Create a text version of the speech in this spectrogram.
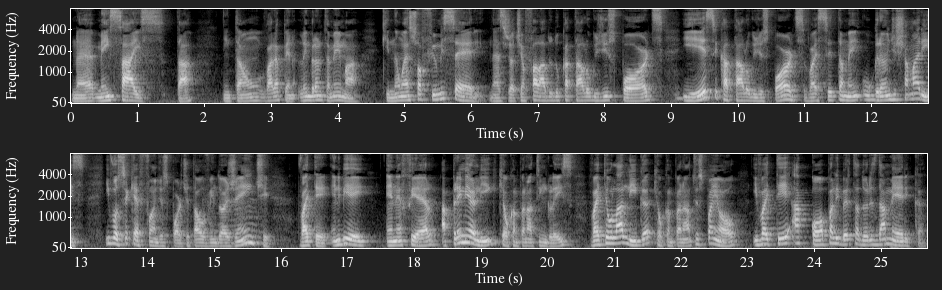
né, mensais, tá? Então, vale a pena. Lembrando também, Mar, que não é só filme e série, né? Você já tinha falado do catálogo de esportes e esse catálogo de esportes vai ser também o grande chamariz. E você que é fã de esporte e está ouvindo a gente, vai ter NBA, NFL, a Premier League, que é o campeonato inglês, vai ter o La Liga, que é o campeonato espanhol, e vai ter a Copa Libertadores da América,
